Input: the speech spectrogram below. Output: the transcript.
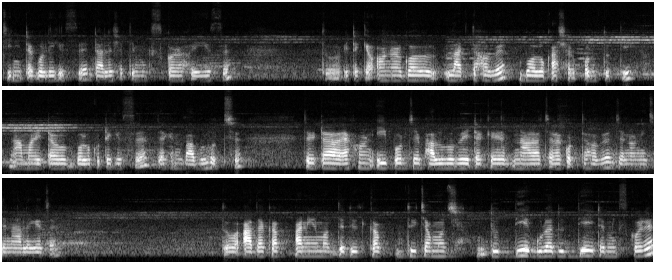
চিনিটা গলে গেছে, ডালের সাথে মিক্স করা হয়ে গেছে। তো এটাকে অনার্গল লাগতে হবে বলক আসার পদ্ধতি। আমার এটা বলক উঠে গেছে। দেখেন, বাবুল হচ্ছে। তো এটা এখন এই পর্যায়ে ভালোভাবে এটাকে নাড়াচাড়া করতে হবে যেন নিচে না লেগে যায়। তো আধা কাপ পানির মধ্যে দুই কাপ, দুই চামচ দুধ দিয়ে, গুঁড়া দুধ দিয়ে এটা মিক্স করে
